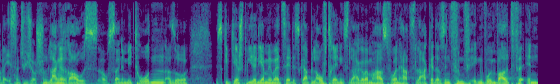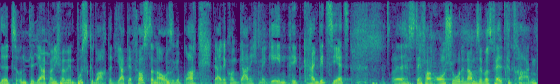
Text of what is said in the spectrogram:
Aber er ist natürlich auch schon lange raus. Auch seine Methoden, also es gibt ja Spieler, die haben mir mal erzählt, es gab Lauftrainingslager beim HSV in Herzlake, da sind fünf irgendwo im Wald verendet und der hat noch nicht mal mit dem Bus gewartet, die hat der Förster nach Hause gebracht. Der eine konnte gar nicht mehr gehen. Äh, Kein Witz jetzt. Äh, Stefan Anchot, den haben sie übers Feld getragen.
